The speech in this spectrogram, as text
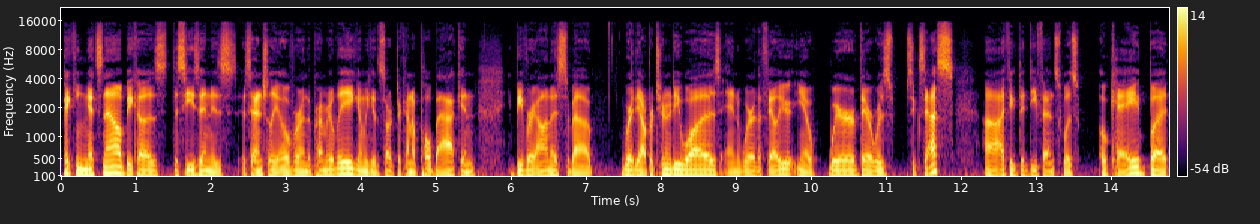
picking nits now because the season is essentially over in the Premier League, and we can start to kind of pull back and be very honest about where the opportunity was and where the failure, you know, where there was success uh, I think the defense was okay, but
